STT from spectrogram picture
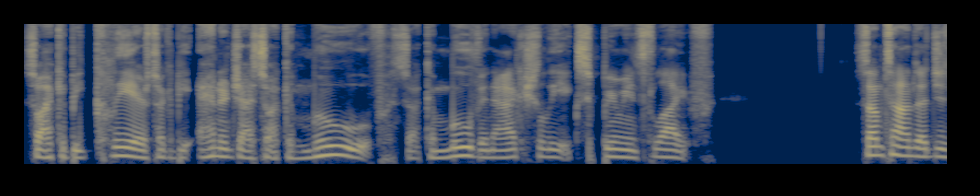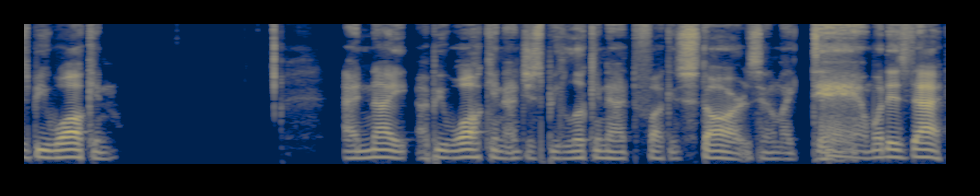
So I could be clear, so I could be energized, so I can move, so I can move and actually experience life. Sometimes I'd just be walking at night. I'd be walking, I'd just be looking at the fucking stars, and I'm like, damn, what is that?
